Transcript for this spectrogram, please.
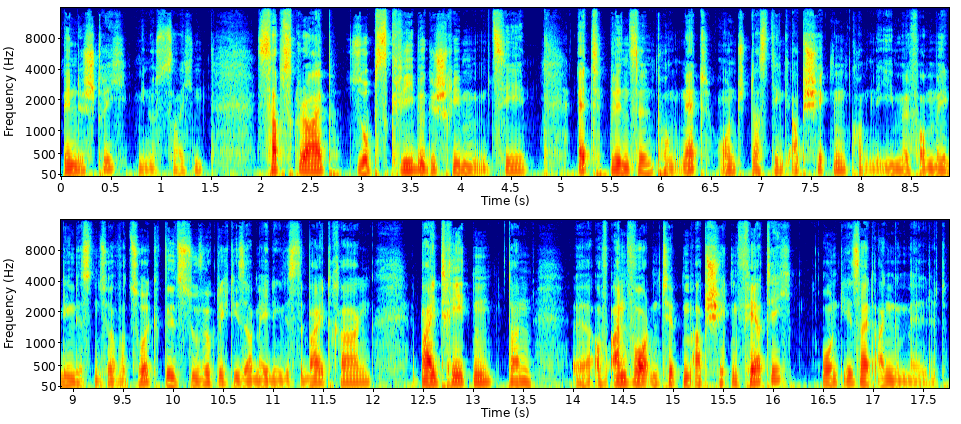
Bindestrich, Minuszeichen, Subscribe, Subscribe geschrieben im C, at blinzeln.net und das Ding abschicken, kommt eine E-Mail vom Mailinglisten-Server zurück. Willst du wirklich dieser Mailingliste beitragen, beitreten, dann auf Antworten tippen, abschicken, fertig und ihr seid angemeldet.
